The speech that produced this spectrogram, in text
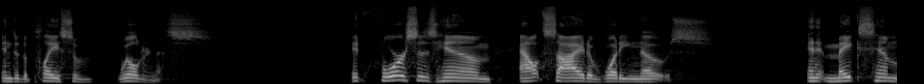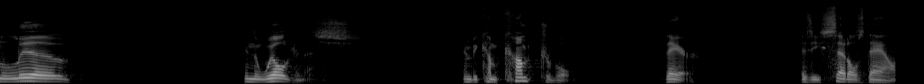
into the place of wilderness. It forces him outside of what he knows. And it makes him live in the wilderness and become comfortable there as he settles down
